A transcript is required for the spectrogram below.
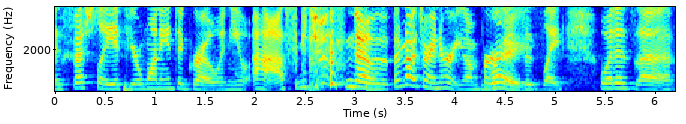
especially if you're wanting to grow and you ask, just know that they're not trying to hurt you on purpose. Right. It's like, what does uh,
